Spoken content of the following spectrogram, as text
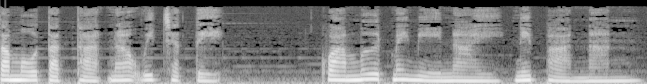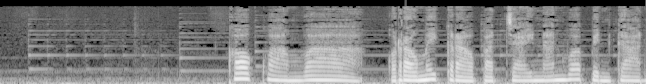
ตโมตัฏฐานาวิชติ ความมืดไม่มีในนิพพานนั้น ข้อความว่าเราไม่กล่าวปัจจัยนั้นว่าเป็นการ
